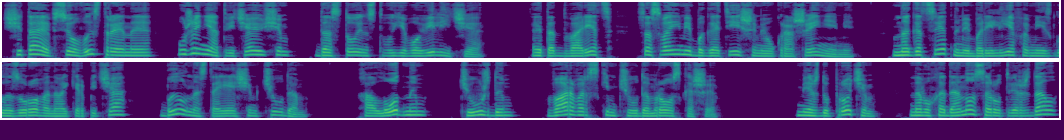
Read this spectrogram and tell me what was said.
считая все выстроенное уже не отвечающим достоинству его величия. Этот дворец со своими богатейшими украшениями, многоцветными барельефами из глазурованного кирпича был настоящим чудом. Холодным, чуждым, варварским чудом роскоши. Между прочим, Навуходоносор утверждал,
